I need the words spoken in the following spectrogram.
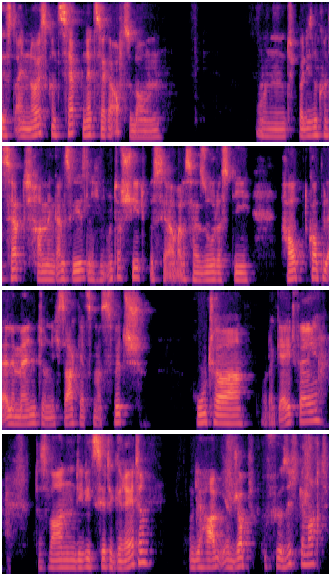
ist ein neues Konzept, Netzwerke aufzubauen. Und bei diesem Konzept haben wir einen ganz wesentlichen Unterschied. Bisher war das halt so, dass die Hauptkoppelelemente, und ich sage jetzt mal Switch, Router oder Gateway, das waren dedizierte Geräte und die haben ihren Job für sich gemacht.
